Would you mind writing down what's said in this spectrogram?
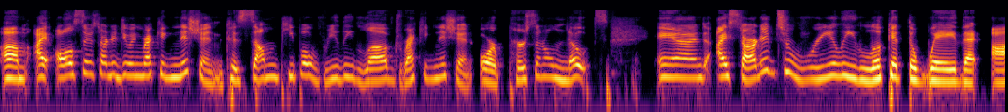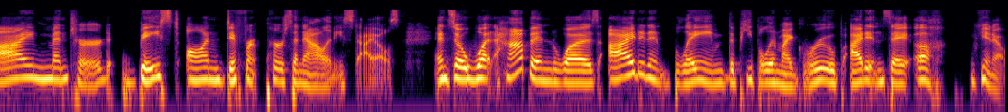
Um, I also started doing recognition because some people really loved recognition or personal notes. And I started to really look at the way that I mentored based on different personality styles. And so what happened was I didn't blame the people in my group. I didn't say, ugh, you know,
